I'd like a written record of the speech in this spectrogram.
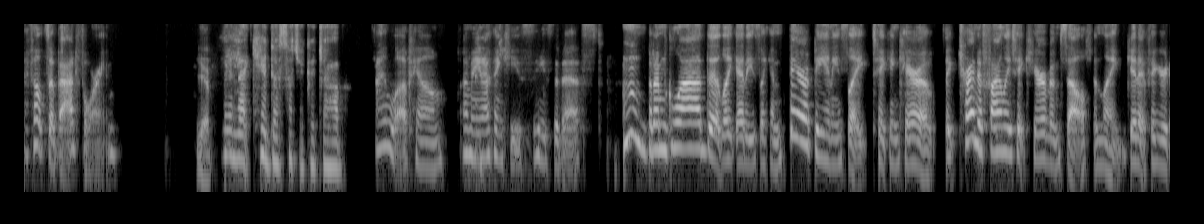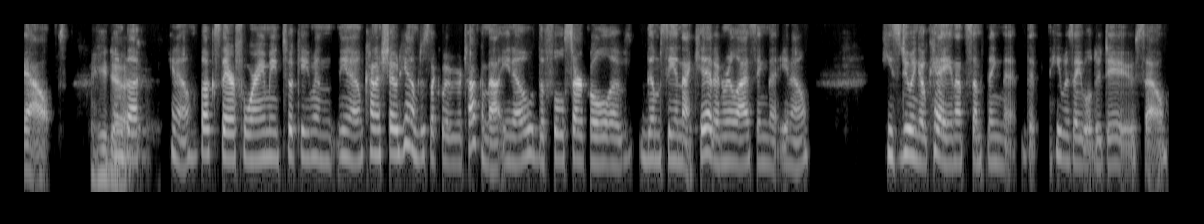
I felt so bad for him. Yep. Man, that kid does such a good job. I love him. I mean, I think he's he's the best. Mm. but I'm glad that like Eddie's like in therapy and he's like taking care of like trying to finally take care of himself and like get it figured out. He And did. Buck, you know, Buck's there for him. He took him and, you know, kind of showed him just like what we were talking about, you know, the full circle of them seeing that kid and realizing that, you know, he's doing okay. And that's something that that he was able to do. So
